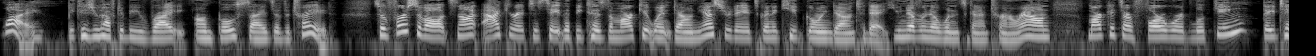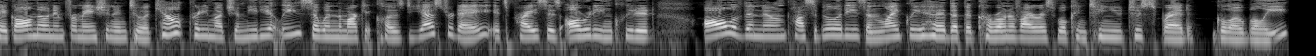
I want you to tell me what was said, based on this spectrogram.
Why? Because you have to be right on both sides of the trade. So first of all, it's not accurate to state that because the market went down yesterday, it's going to keep going down today. You never know when it's going to turn around. Markets are forward looking. They take all known information into account pretty much immediately. So when the market closed yesterday, its price is already included all of the known possibilities and likelihood that the coronavirus will continue to spread globally.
